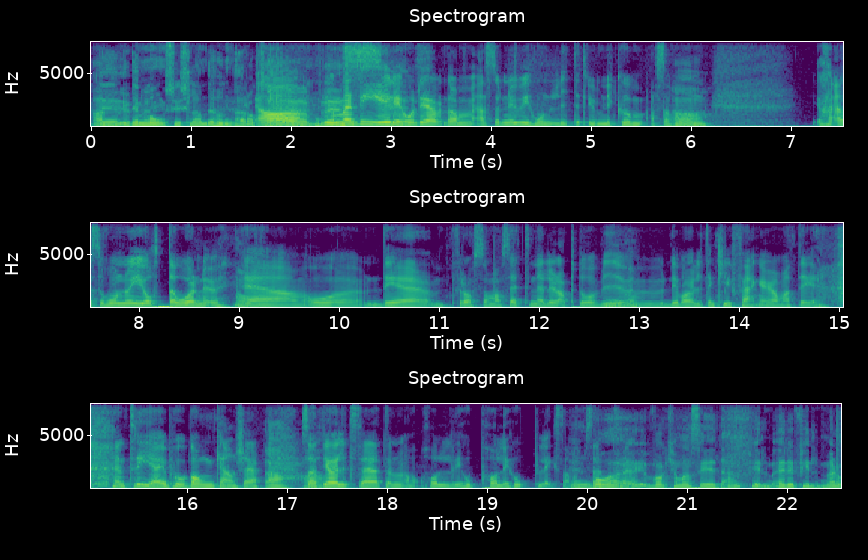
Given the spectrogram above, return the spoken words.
Ja, det, är det, är mångsysslande hundar också. Ja, Ja, jo, men det är det. Och det, de, alltså, nu är hon lite ett unikum. Alltså hon, Ja. Alltså hon är ju åtta år nu Ja. eh, och det för oss som har sett Nelly Rapp då, vi, det var en liten cliffhanger om att det, en trea är på gång kanske. Aha. Så att jag är lite sådär att den håll ihop, håll ihop liksom. Mm. Så att, vad, eh, vad kan man se i den filmen? Är det filmer då?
